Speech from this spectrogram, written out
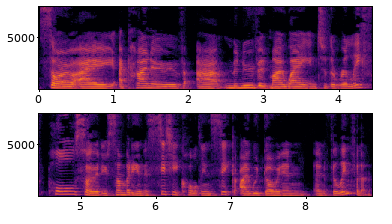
So I, I kind of uh, maneuvered my way into the relief pool so that if somebody in the city called in sick, I would go in and, and fill in for them.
